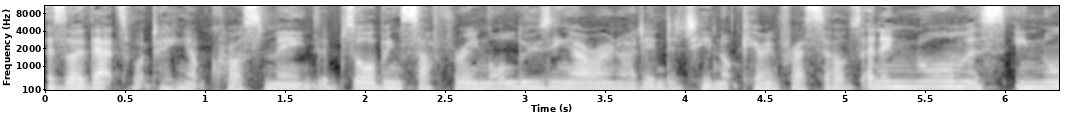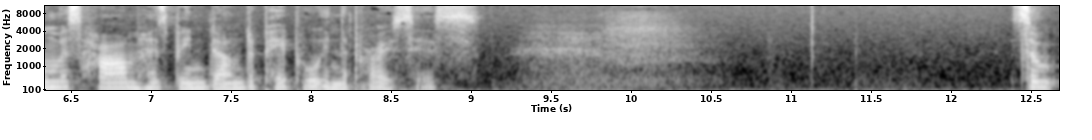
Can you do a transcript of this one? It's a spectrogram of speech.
as though that's what taking up cross means absorbing suffering or losing our own identity, not caring for ourselves. And enormous, enormous harm has been done to people in the process. So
